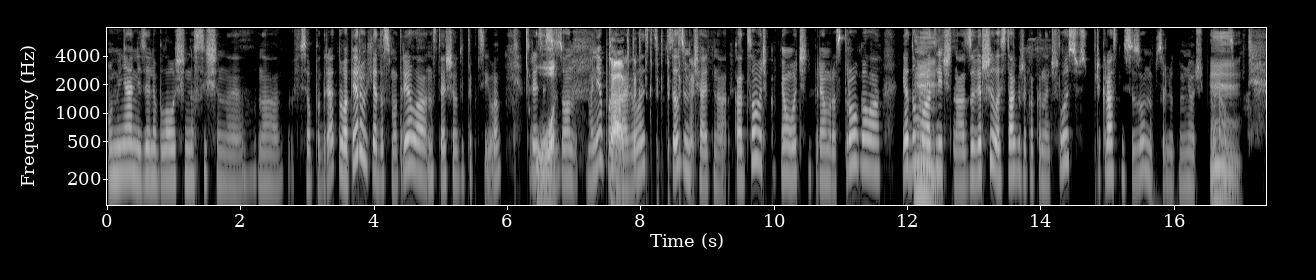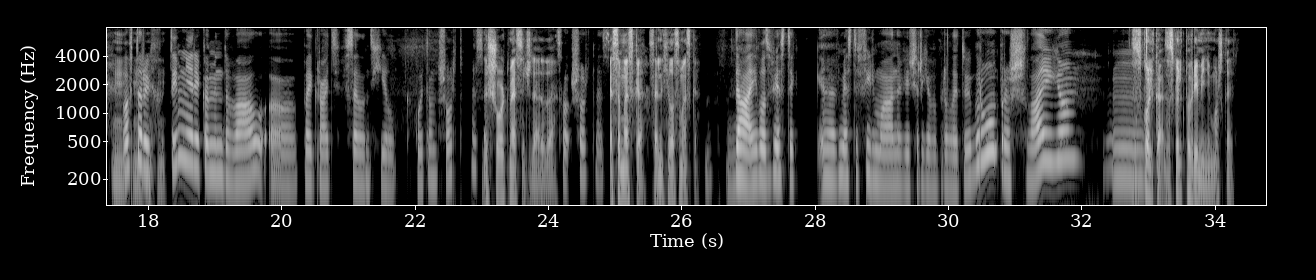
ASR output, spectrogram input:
У меня неделя была очень насыщенная на все подряд. Ну, во-первых, я досмотрела настоящего детектива. Третий О! сезон мне понравилось. Все замечательно. Концовочка меня очень прям растрогала. Я думаю, mm. отлично. Завершилось так же, как и началось. Прекрасный сезон, абсолютно. Мне очень понравился. Mm. Во-вторых, mm. ты мне рекомендовал э, поиграть в Silent Hill. Какой там short message? The short message, да-да-да. Short message. СМС-ка. Silent Hill СМС-ка. Да, и вот вместо вместо фильма на вечер я выбрала эту игру, прошла ее. За сколько? За сколько по времени, можешь сказать?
